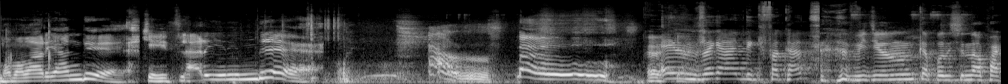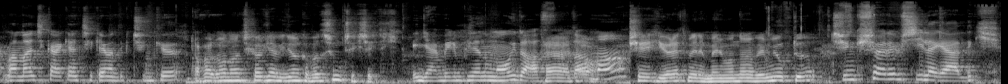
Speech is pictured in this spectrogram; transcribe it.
Mamalar yendi. Keyifler yerinde. Evet. Evimize geldik fakat videonun kapanışını apartmandan çıkarken çekemedik çünkü Apartmandan çıkarken videonun kapatışını mı çekecektik? yani benim planım oydu aslında He tamam. ama Şey yönetmenim benim ondan haberim yoktu. çünkü şöyle bir şeyle geldik.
